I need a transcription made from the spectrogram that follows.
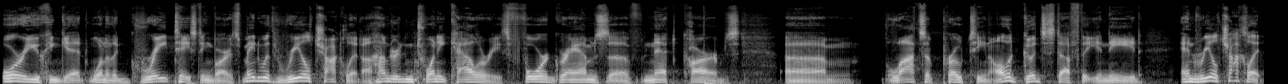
Or you can get one of the great tasting bars made with real chocolate, 120 calories, four grams of net carbs, um, lots of protein, all the good stuff that you need, and real chocolate.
